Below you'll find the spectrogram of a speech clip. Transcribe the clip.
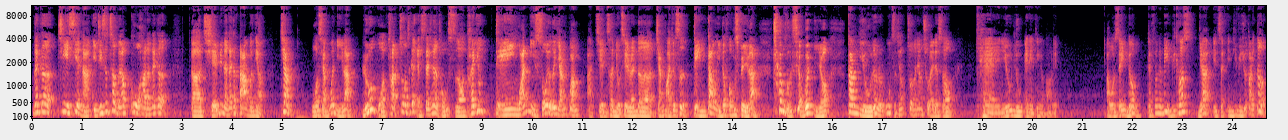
那个界限啊，已经是差不多要过他的那个呃前面的那个大门了，这样。我想问你啦，如果他做这个 extension 的同时哦，他又顶完你所有的阳光啊，简称有些人的讲法就是顶高你的风水啦。这样我想问你哦，当有的人屋子这样做那样出来的时候，Can you do anything about it? I will say no, definitely, because yeah, it's an individual title.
